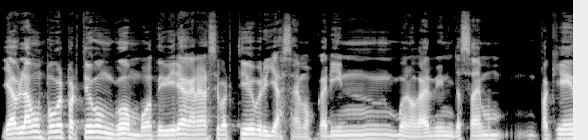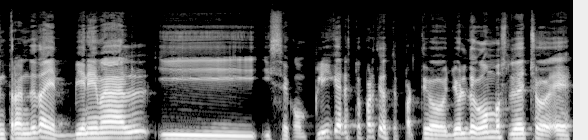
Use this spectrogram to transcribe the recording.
ya hablamos un poco del partido con Gombo. Debería ganar ese partido, pero ya sabemos. Garín, bueno, Garín ya sabemos para qué entrar en detalle. Viene mal y, y se complica en estos partidos. Este partido, yo el de Gombos, de hecho, eh,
